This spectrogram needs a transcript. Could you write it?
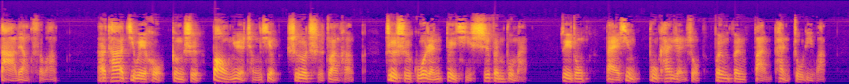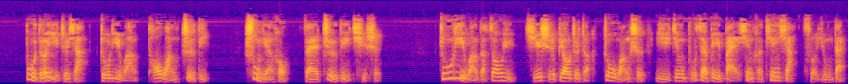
大量死亡，而他继位后更是暴虐成性，奢侈专横。致使国人对其十分不满，最终百姓不堪忍受，纷纷反叛周厉王。不得已之下，周厉王逃亡质地，数年后在质地去世。周厉王的遭遇其实标志着周王室已经不再被百姓和天下所拥戴。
